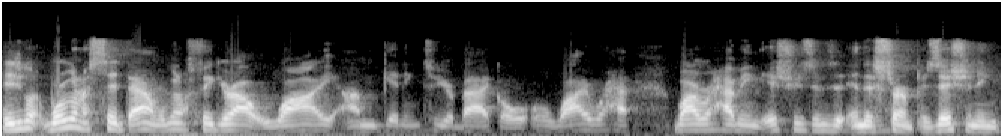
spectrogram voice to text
He's going, we're going to sit down. We're going to figure out why I'm getting to your back, or, or why we're ha- why we're having issues in, in this certain positioning,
